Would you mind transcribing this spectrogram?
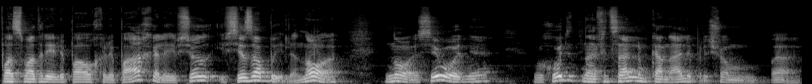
посмотрели, поохали, поахали, и все, и все забыли. Но, но сегодня выходит на официальном канале, причем а,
